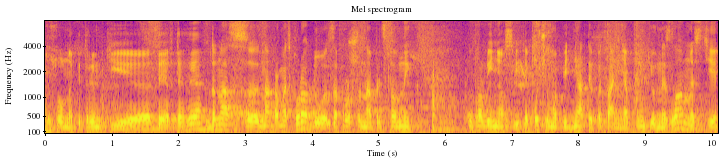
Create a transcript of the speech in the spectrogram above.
стосовно підтримки ДФТГ. До нас е, на громадську раду запрошена представник управління освіти. Хочемо підняти питання пунктів незламності.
